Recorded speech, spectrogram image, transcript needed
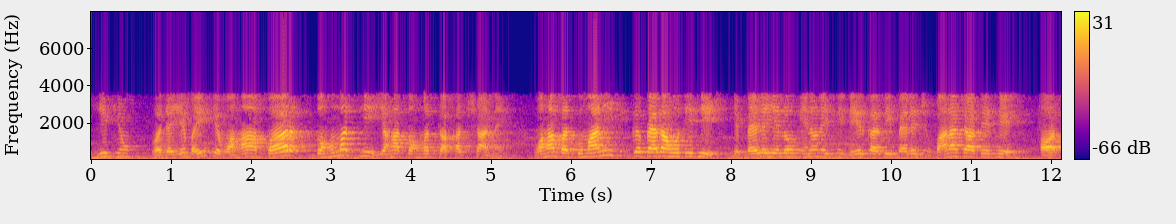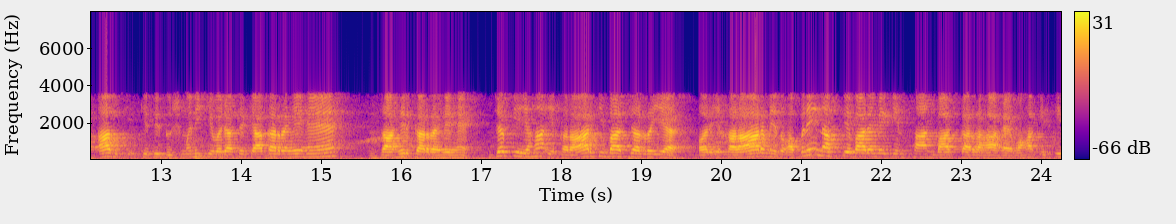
یہ کیوں؟ وجہ یہ بھائی کہ وہاں پر تہمت تھی، یہاں تہمت کا خدشہ نہیں۔ وہاں بدگمانی پیدا ہوتی تھی کہ پہلے یہ لوگ انہوں نے اتنی دیر کر دی پہلے چھپانا چاہتے تھے اور اب کسی دشمنی کی وجہ سے کیا کر رہے ہیں؟ ظاہر کر رہے ہیں۔ جبکہ یہاں اقرار کی بات چل رہی ہے اور اقرار میں تو اپنے نفس کے بارے میں کہ انسان بات کر رہا ہے، وہاں کسی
